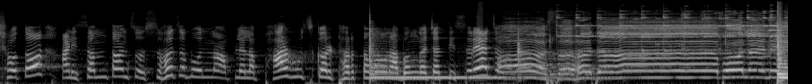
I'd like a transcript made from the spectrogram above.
उपदेश होतो आणि संतांचं सहज बोलणं आपल्याला फार रुचकर ठरतं म्हणून अभंगाच्या तिसऱ्या सहज बोलणे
